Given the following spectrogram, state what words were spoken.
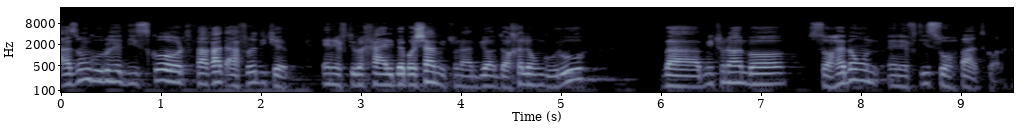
از اون گروه Discord فقط افرادی که NFT رو خریده باشن می‌تونن بیان داخل اون گروه و می‌تونن با صاحب اون NFT صحبت کنن.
